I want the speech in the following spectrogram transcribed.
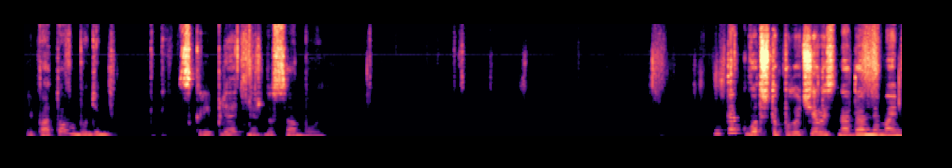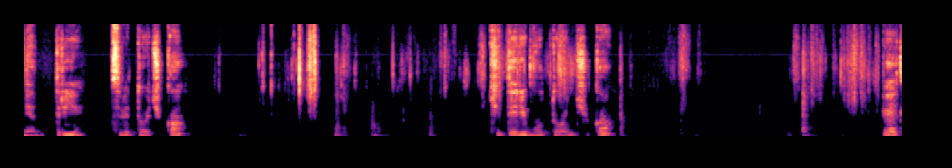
И потом будем скреплять между собой. Итак, вот что получилось на данный момент. Три цветочка, четыре бутончика. 5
